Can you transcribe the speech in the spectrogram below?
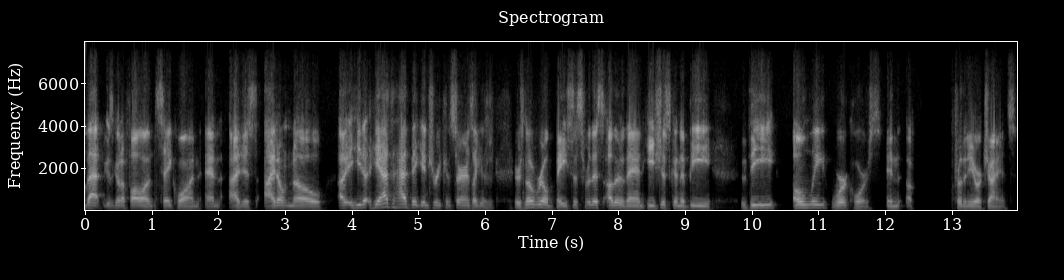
that is going to fall on Saquon. And I just, I don't know. I mean, he he hasn't had big injury concerns. Like there's there's no real basis for this other than he's just going to be the only workhorse in uh, for the New York Giants.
